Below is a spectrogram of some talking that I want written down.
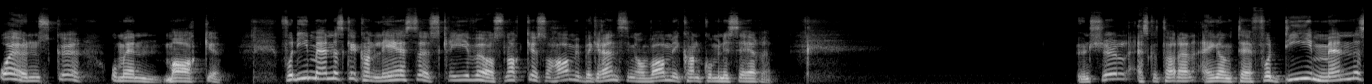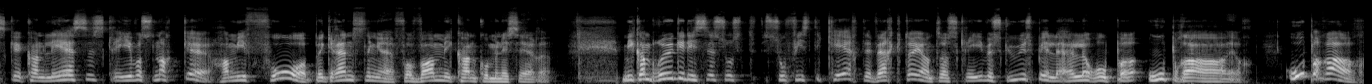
og ønske om en make. Fordi mennesker kan lese, skrive og snakke, så har vi begrensninger om hva vi kan kommunisere. Unnskyld, jeg skal ta den en gang til. Fordi mennesker kan lese, skrive og snakke, har vi få begrensninger for hva vi kan kommunisere. Vi kan bruke disse sofistikerte verktøyene til å skrive skuespill eller operaer. Operaer!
